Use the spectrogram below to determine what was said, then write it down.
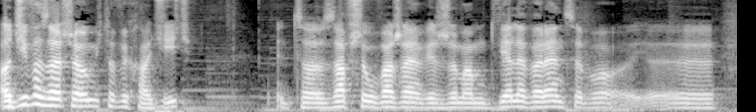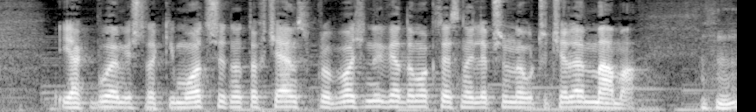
O dziwo zaczęło mi to wychodzić. To zawsze uważałem, wiesz, że mam dwie lewe ręce, bo yy, jak byłem jeszcze taki młodszy, no to chciałem spróbować, no i wiadomo, kto jest najlepszym nauczycielem? Mama. Mhm.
